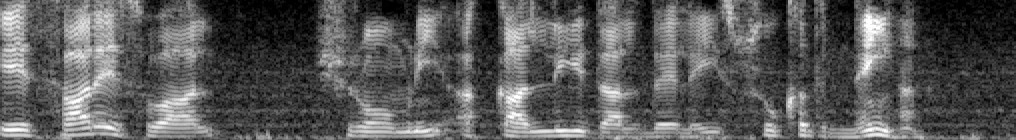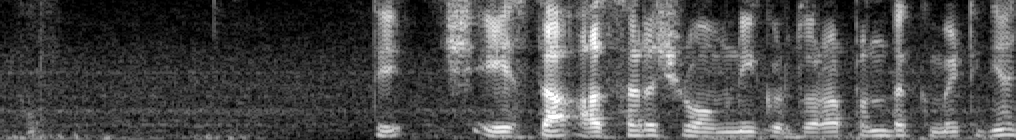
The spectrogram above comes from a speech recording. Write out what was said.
ਇਹ ਸਾਰੇ ਸਵਾਲ ਸ਼੍ਰੋਮਣੀ ਅਕਾਲੀ ਦਲ ਦੇ ਲਈ ਸੁਖਦ ਨਹੀਂ ਹਨ। ਤੇ ਸ਼- ਇਸ ਦਾ ਅਸਰ ਸ਼੍ਰੋਮਣੀ ਗੁਰਦੁਆਰਾ ਪ੍ਰਬੰਧਕ ਕਮੇਟੀ ਦੀਆਂ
